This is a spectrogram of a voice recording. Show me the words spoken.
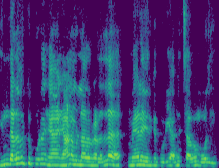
இந்த அளவிற்கு கூட ஞானம் இல்லாதவர்கள் அல்ல மேலே இருக்கக்கூடிய அமித்ஷாவும் மோதியும்.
